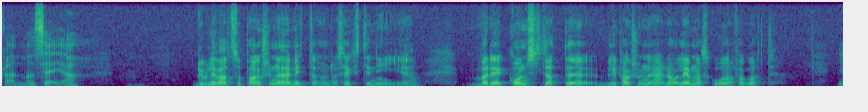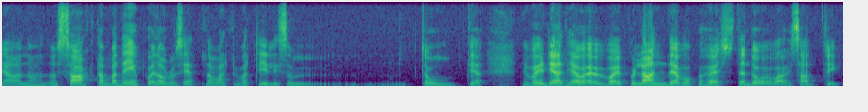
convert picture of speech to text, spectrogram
kan man säga. Du blev alltså pensionär 1969. Ja. Var det konstigt att uh, bli pensionär då och lämna skolan för gott? Ja, nu, saknar man det på något sätt. Det vart, vart det liksom tomt. Ja. Det var ju det att jag var på landet, jag var på hösten, då var jag i Saltvik.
